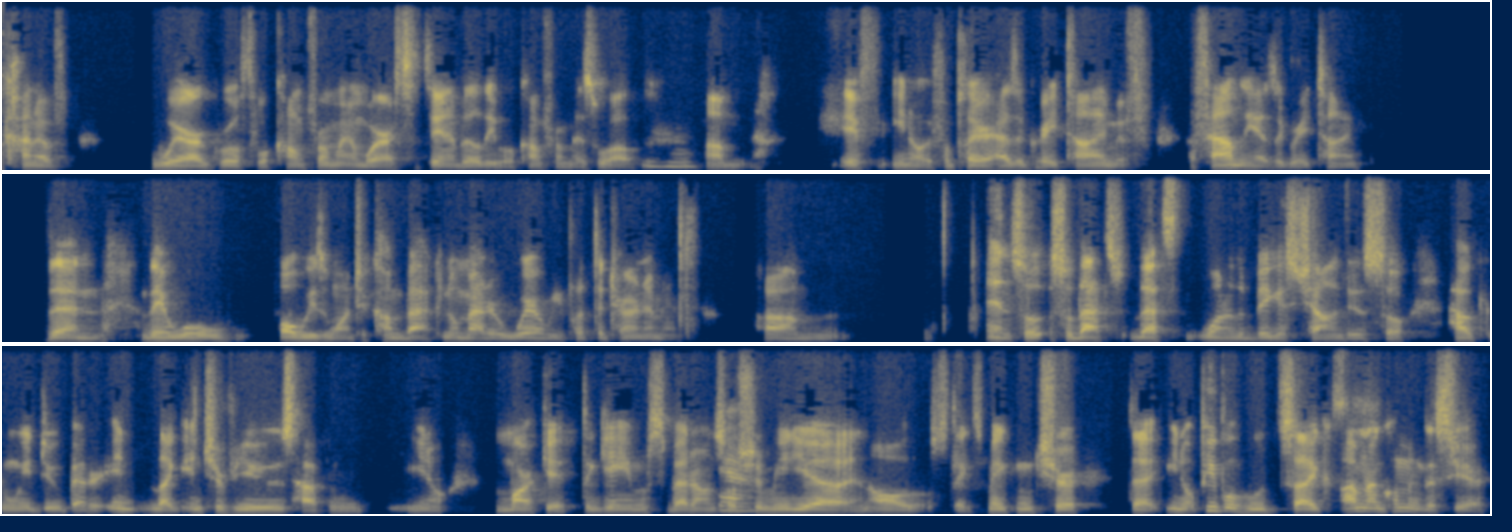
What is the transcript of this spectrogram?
kind of where our growth will come from and where our sustainability will come from as well mm-hmm. um, if you know if a player has a great time if a family has a great time then they will always want to come back no matter where we put the tournament um, and so so that's that's one of the biggest challenges. So how can we do better in like interviews? How can we you know market the games better on yeah. social media and all those things making sure that you know people who's like i'm not coming this year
